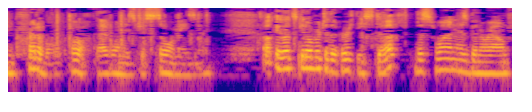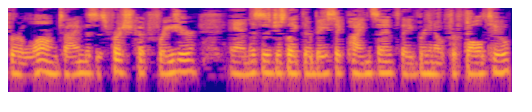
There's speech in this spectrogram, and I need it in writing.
Incredible. Oh, that one is just so amazing. Okay, let's get over to the earthy stuff. This one has been around for a long time. This is Fresh Cut Fraser, and this is just like their basic pine scent. They bring it out for fall too,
